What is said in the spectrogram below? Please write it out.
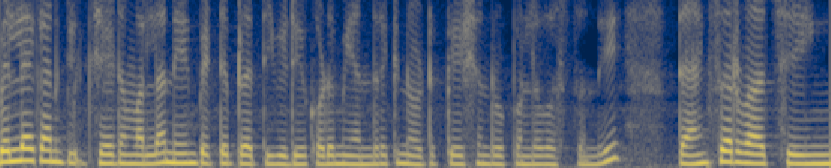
బెల్ ఐకాన్ క్లిక్ చేయడం వల్ల నేను పెట్టే ప్రతి వీడియో కూడా మీ అందరికీ నోటిఫికేషన్ రూపంలో వస్తుంది. Thanks for watching.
